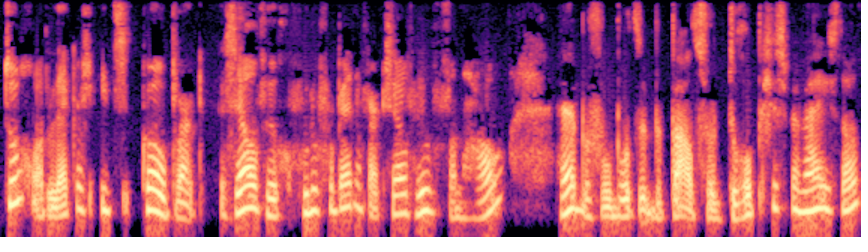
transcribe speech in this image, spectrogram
toch wat lekkers iets koop waar ik zelf heel gevoelig voor ben. Of waar ik zelf heel veel van hou. Hè, bijvoorbeeld een bepaald soort dropjes bij mij is dat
